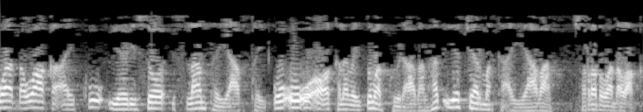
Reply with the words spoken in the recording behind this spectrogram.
waa dhawaaqa ay ku yeedhiso islaamta yaabtay. Oo kale bay dumarku yidhaahdaan. Had iyo jeer marka ay yaabaan sarada waa dhawaaqa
